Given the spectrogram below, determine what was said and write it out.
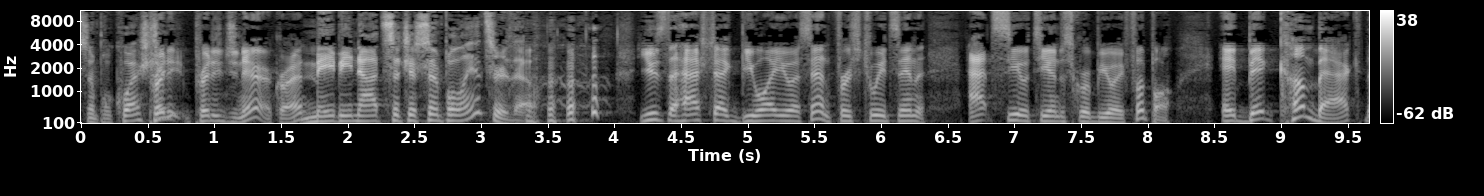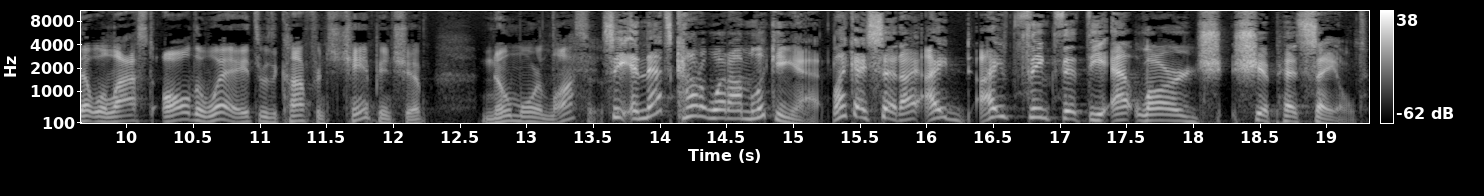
Simple question. Pretty, pretty generic, right? Maybe not such a simple answer, though. Use the hashtag BYUSN. First tweets in at COT underscore BYU football. A big comeback that will last all the way through the conference championship. No more losses. See, and that's kind of what I'm looking at. Like I said, I, I, I think that the at large ship has sailed.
